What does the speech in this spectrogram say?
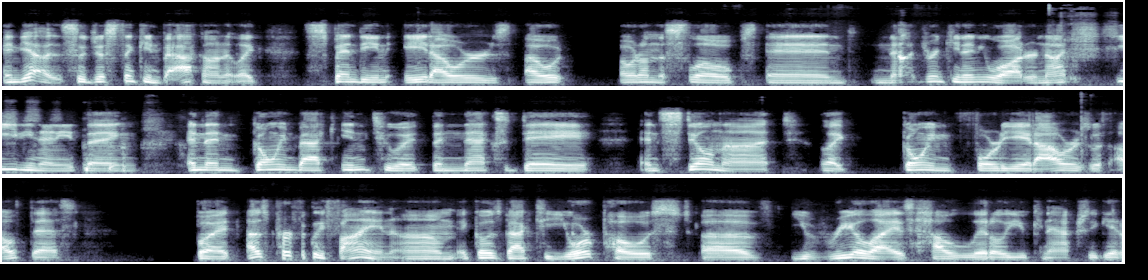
and yeah, so just thinking back on it, like spending eight hours out out on the slopes and not drinking any water, not eating anything, and then going back into it the next day and still not like going 48 hours without this. But I was perfectly fine. Um, it goes back to your post of you realize how little you can actually get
